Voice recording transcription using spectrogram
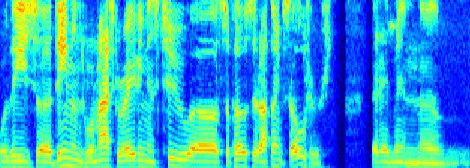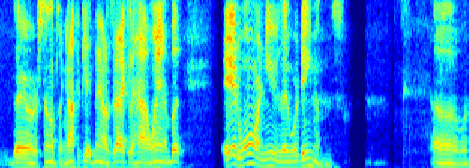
where these uh, demons were masquerading as two uh, supposed, I think, soldiers that had been uh, there or something. I forget now exactly how it went, but Ed Warren knew they were demons. Uh,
